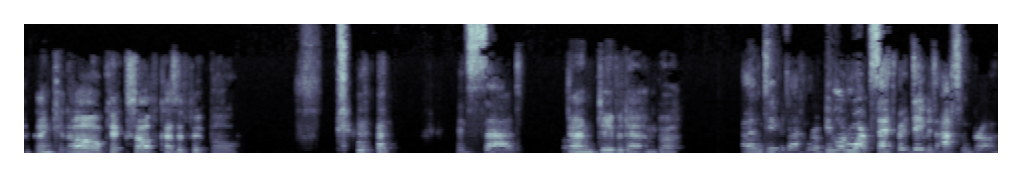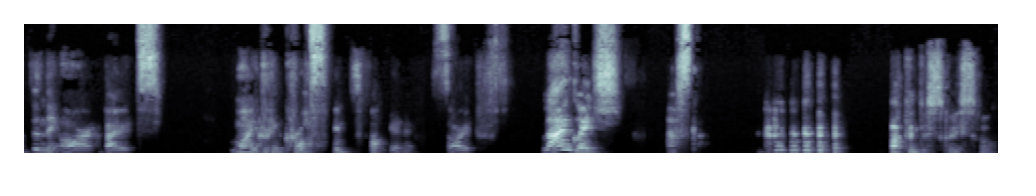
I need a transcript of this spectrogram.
I think it all kicks off because of football. it's sad. And David Attenborough. And David Attenborough. People are more upset about David Attenborough than they are about migrant crossings. Fucking. Sorry. Language. Ask. Fucking disgraceful.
